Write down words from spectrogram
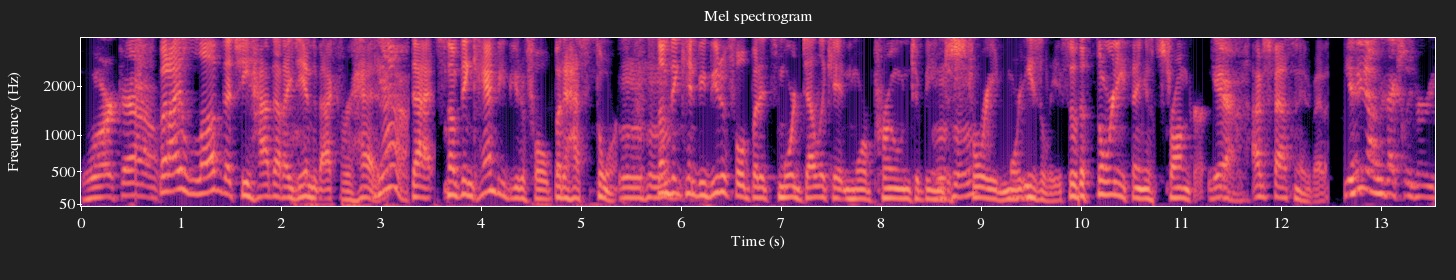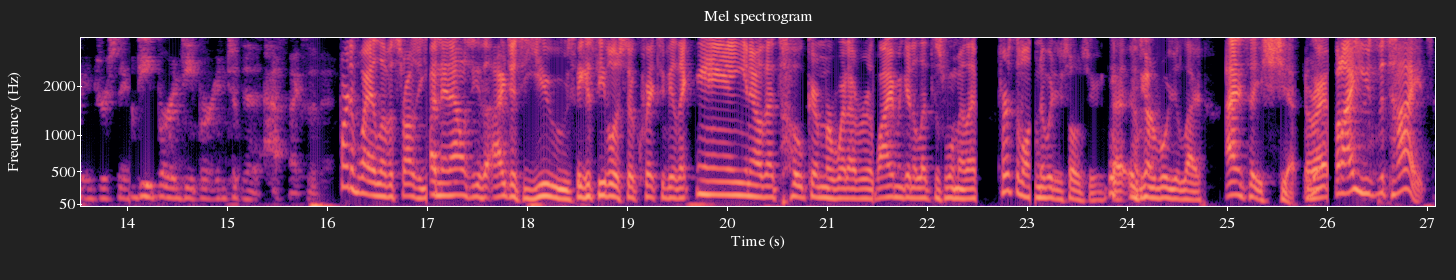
Work out. But I love that she had that idea in the back of her head. Yeah. That something can be beautiful, but it has thorns. Mhm. Something can be beautiful, but it's more delicate and more prone to being Mhm. destroyed more easily. So the thorny thing is stronger. yeah. I was fascinated by that. Yin and Yang is actually very interesting, deeper and deeper into the aspects of it. Part of why I love astrology, an analogy that I just use because people are so quick to be like, eh, you know, that's hokum or whatever. Why am I going to let this rule my life? First of all, nobody told you that it's going to rule your life. I didn't tell you shit, all right? But I use the tides.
